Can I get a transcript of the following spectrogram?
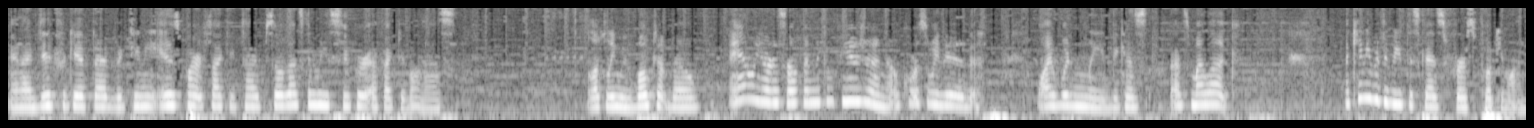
And I did forget that Victini is part Psychic type, so that's going to be super effective on us. Luckily we woke up though, and we hurt ourselves in the confusion. Of course we did. Why wouldn't we? Because that's my luck. I can't even defeat this guy's first Pokemon.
